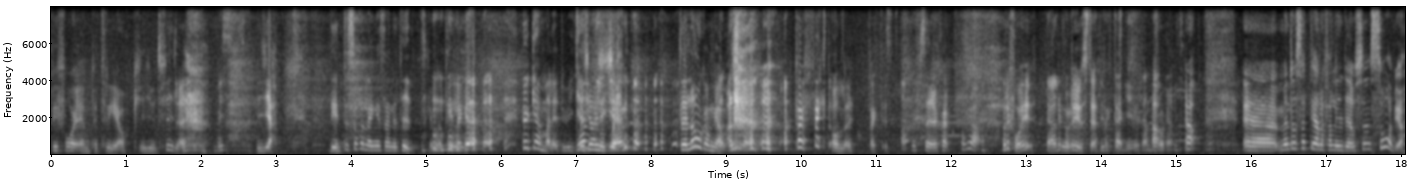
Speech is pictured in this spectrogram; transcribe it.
before MP3 och ljudfiler. Visst. ja, det är inte så länge sedan i tid ska man tillägga. Hur gammal är du Jag är egentligen? jättelagom gammal. Perfekt ålder faktiskt. Jag får säga det själv. Bra. Och det får jag ju. Ja, det får du. just det Du faktiskt. äger ju den Ja, frågan. Liksom. ja. Eh, men då satte jag i alla fall i det och sen sov jag.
